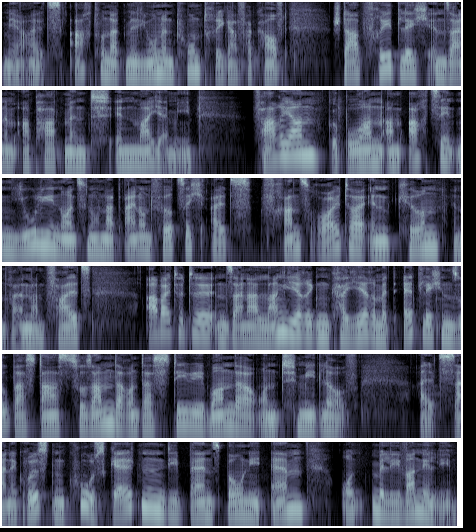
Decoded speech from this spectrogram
mehr als 800 Millionen Tonträger verkauft, starb friedlich in seinem Apartment in Miami. Farian, geboren am 18. Juli 1941 als Franz Reuter in Kirn in Rheinland-Pfalz, arbeitete in seiner langjährigen Karriere mit etlichen Superstars zusammen, darunter Stevie Wonder und Meatloaf. Als seine größten Coups gelten die Bands Boney M und Milli Vanilli.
